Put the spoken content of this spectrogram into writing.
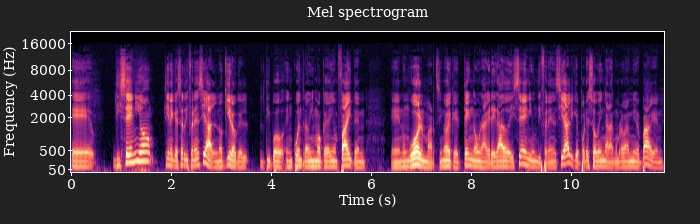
eh, diseño tiene que ser diferencial. No quiero que el, tipo encuentre lo mismo que hay en Fight en, en un Walmart, sino de que tenga un agregado de diseño, un diferencial y que por eso vengan a comprarme a mí y me paguen.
